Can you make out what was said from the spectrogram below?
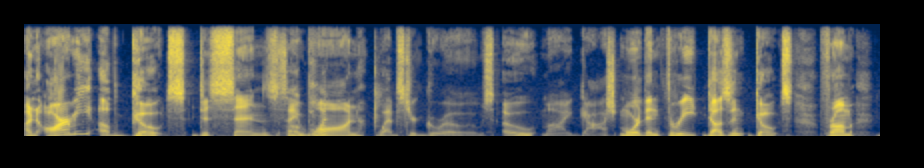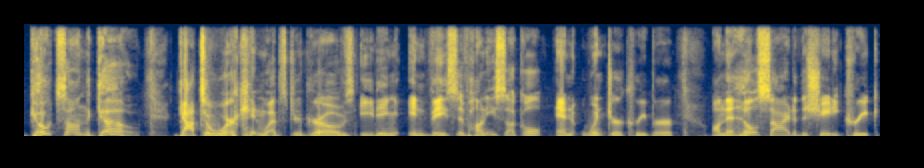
An army of goats descends Say what? upon Webster Groves. Oh my gosh. More than three dozen goats from Goats on the Go got to work in Webster Groves eating invasive honeysuckle and winter creeper on the hillside of the Shady Creek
